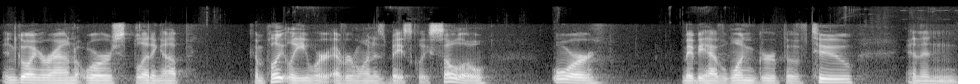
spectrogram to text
and going around or splitting up completely where everyone is basically solo or maybe have one group of two and then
